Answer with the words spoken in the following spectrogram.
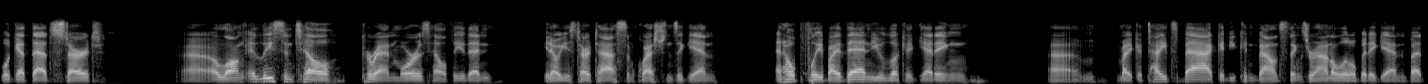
will get that start uh, along at least until Kyran Moore is healthy. Then you know you start to ask some questions again, and hopefully by then you look at getting um, Micah Teitz back, and you can bounce things around a little bit again. But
